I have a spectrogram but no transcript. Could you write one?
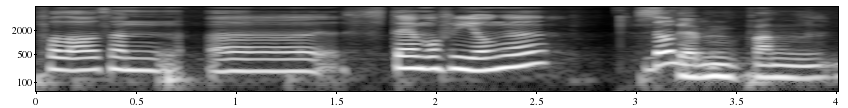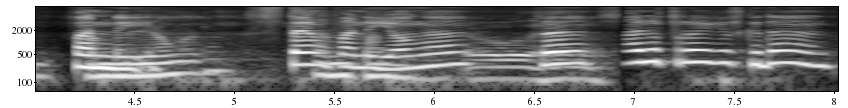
Follow us on uh, Stem of de Jonge. Stem van, Van van de- de jongeren. Stem Stem van de Jonge. De, ah, de project is gedaan.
